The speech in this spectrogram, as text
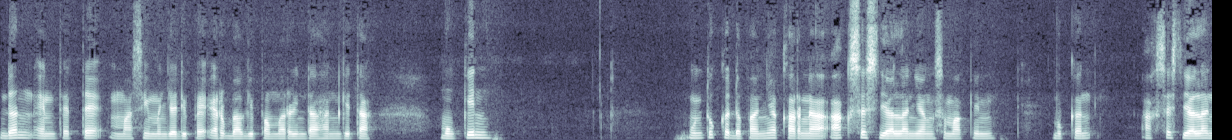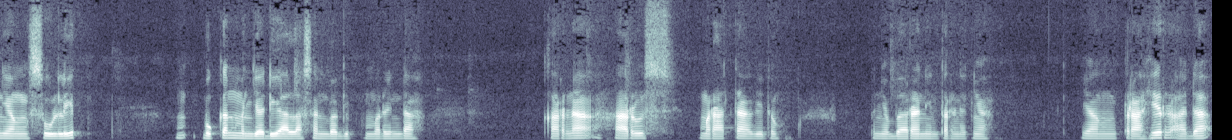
dan NTT masih menjadi PR bagi pemerintahan kita. Mungkin untuk ke depannya karena akses jalan yang semakin bukan akses jalan yang sulit bukan menjadi alasan bagi pemerintah karena harus merata gitu penyebaran internetnya. Yang terakhir ada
